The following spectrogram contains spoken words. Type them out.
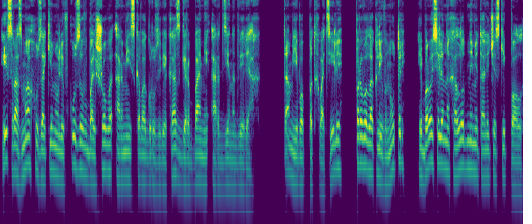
и с размаху закинули в кузов большого армейского грузовика с гербами Орди на дверях. Там его подхватили, проволокли внутрь и бросили на холодный металлический пол,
